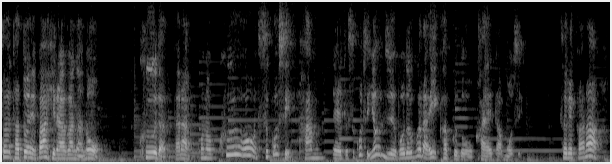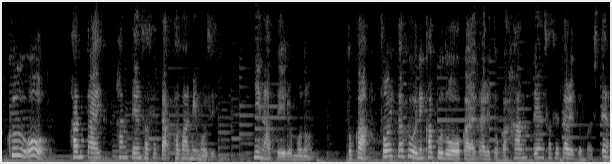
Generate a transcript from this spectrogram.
例えばひらがなの「空」だったらこの「空」を少し半、えー、と少し45度ぐらい角度を変えた文字それから「空」を反対反転させた鏡文字になっているものとかそういった風に角度を変えたりとか反転させたりとかして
